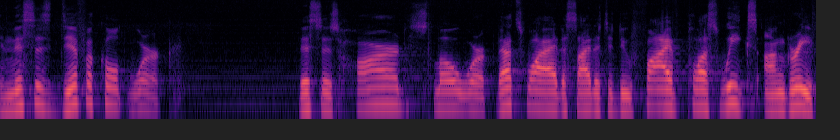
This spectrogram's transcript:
And this is difficult work. This is hard, slow work. That's why I decided to do five plus weeks on grief.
